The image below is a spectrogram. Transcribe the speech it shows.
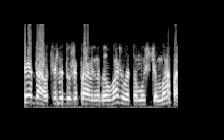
це да, це ви дуже правильно зауважили, тому що мапа,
